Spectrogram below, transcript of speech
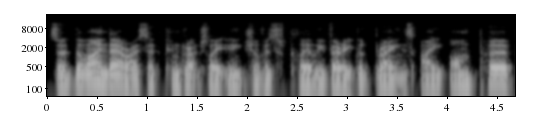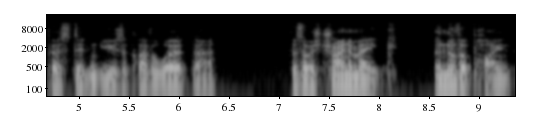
So the line there, I said, congratulate each other's clearly very good brains. I on purpose didn't use a clever word there because I was trying to make another point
